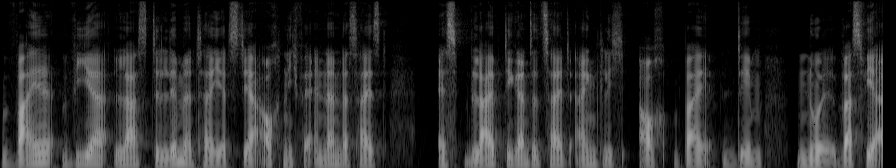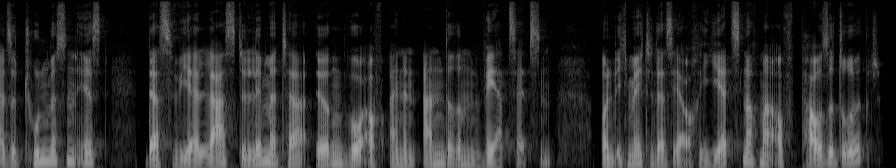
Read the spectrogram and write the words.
weil wir lastDelimiter jetzt ja auch nicht verändern. Das heißt, es bleibt die ganze Zeit eigentlich auch bei dem 0. Was wir also tun müssen ist, dass wir lastDelimiter irgendwo auf einen anderen Wert setzen. Und ich möchte, dass ihr auch jetzt nochmal auf Pause drückt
